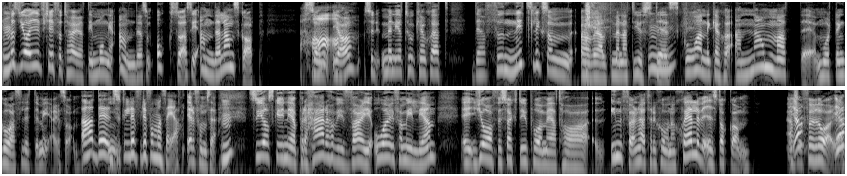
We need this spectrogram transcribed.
Mm. Fast jag har i och för sig fått höra att det är många andra som också, alltså i andra landskap. Som, ja, så, men jag tror kanske att det har funnits liksom överallt men att just Mm. eh, Skåne kanske har anammat eh, Mårten Gås lite mer. Så. Ja, det, skulle- det får man säga. Ja det får man säga. Mm. Så jag ska ju ner på det här, det har vi ju varje år i familjen. Eh, Jag försökte ju på mig att ha, införa den här traditionen själv i Stockholm. Alltså Ja, förra året. ja.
